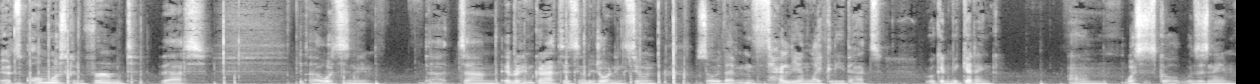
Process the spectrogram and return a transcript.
it's almost confirmed that uh, what's his name? That um, Ibrahim Konate is going to be joining soon. So that means it's highly unlikely that we're going to be getting um, what's his called? What's his name?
